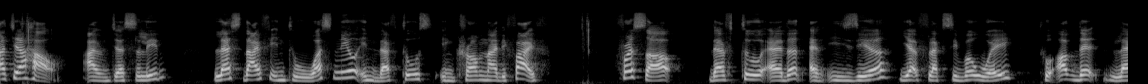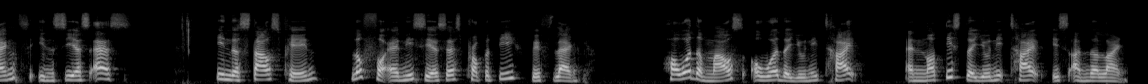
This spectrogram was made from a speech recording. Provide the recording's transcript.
Tajia I'm Jecelyn. Let's dive into what's new in DevTools in Chrome 95. First up, DevTools added an easier yet flexible way to update length in CSS. In the Styles pane, look for any CSS property with length. Hover the mouse over the unit type and notice the unit type is underlined.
